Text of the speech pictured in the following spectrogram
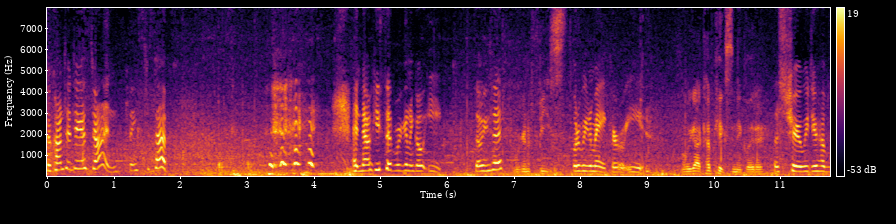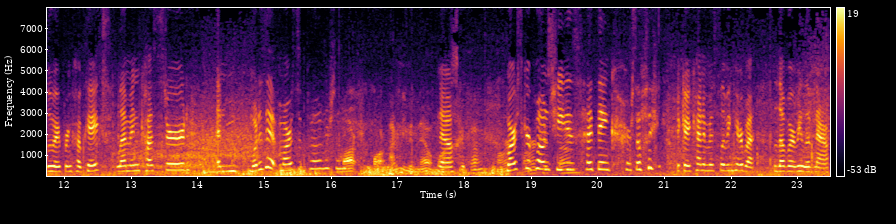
So content day is done, thanks to Seb. and now he said we're gonna go eat. Is that what you said? We're gonna feast. What are we gonna make or eat? Well, we got cupcakes to make later. That's true. We do have blue apron cupcakes, lemon custard, and what is it? Marzipan or something? Mar, mar I don't even know. No. Mascarpone? Mar mascarpone cheese, I think, or something. like I kind of miss living here, but love where we live now.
